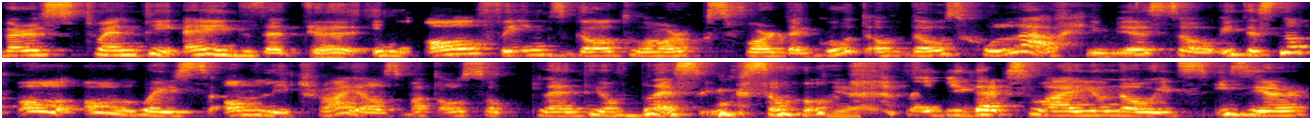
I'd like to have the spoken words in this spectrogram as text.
verse 28, that uh, in all things God works for the good of those who love Him. Yes, so it is not all, always only trials, but also plenty of blessings. So yes. maybe that's why, you know, it's easier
